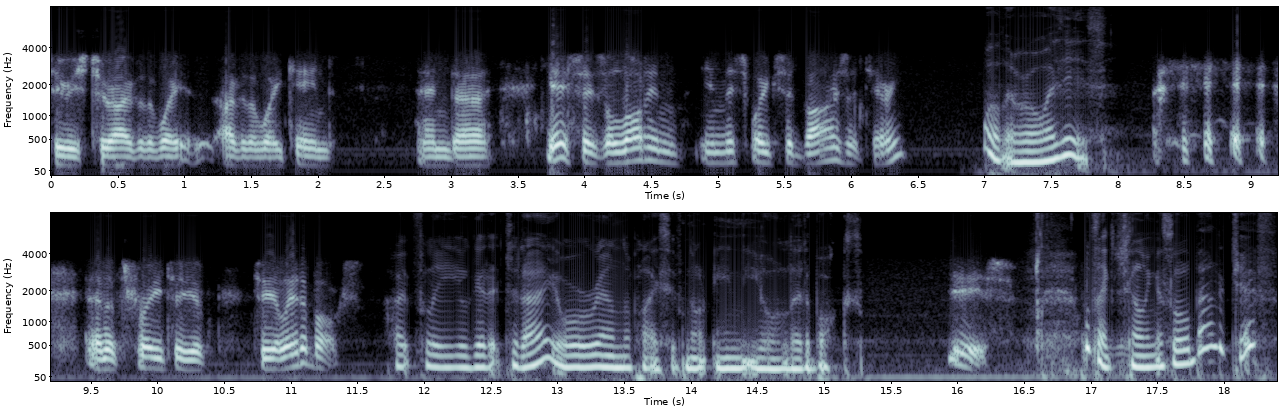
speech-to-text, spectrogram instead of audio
Series 2 over the, week, over the weekend. And uh, yes, there's a lot in, in this week's adviser, Terri. Well, there always is. and it's free to your, to your letterbox. Hopefully, you'll get it today or around the place, if not in your letterbox. Yes. Well, thanks for telling us all about it, Geoff.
